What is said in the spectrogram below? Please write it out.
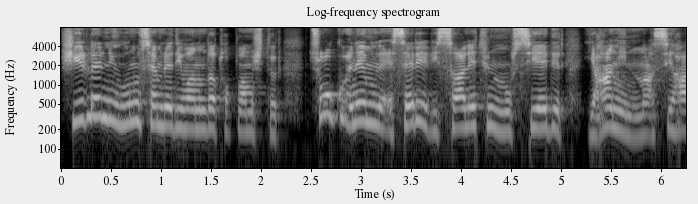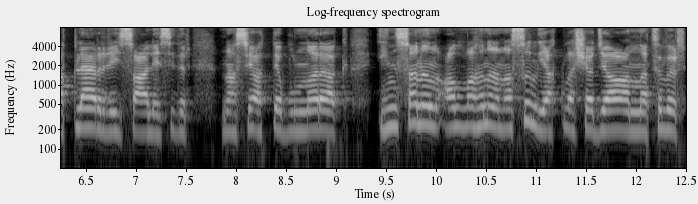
Şiirlerini Yunus Emre Divanı'nda toplamıştır. Çok önemli eseri Risaletün Nusiye'dir. Yani nasihatler risalesidir. Nasihatte bulunarak insanın Allah'ına nasıl yaklaşacağı anlatılır.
